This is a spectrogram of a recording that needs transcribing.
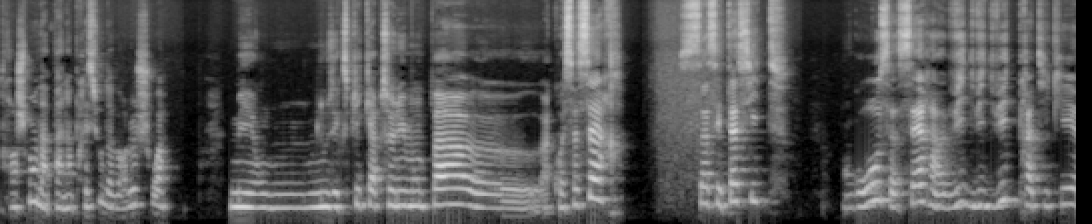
franchement, on n'a pas l'impression d'avoir le choix. Mais on nous explique absolument pas à quoi ça sert. Ça, c'est tacite. En gros, ça sert à vite, vite, vite pratiquer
